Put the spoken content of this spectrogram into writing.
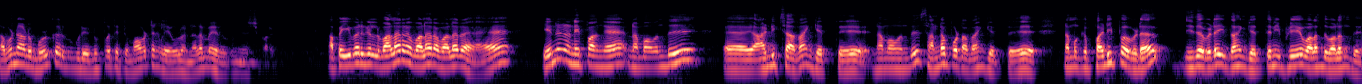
தமிழ்நாடு முழுக்க இருக்கக்கூடிய முப்பத்தெட்டு மாவட்டங்கள் எவ்வளவு நிலைமை இருக்குன்னு யோசிச்சு பாருங்க. அப்ப இவர்கள் வளர வளர வளர என்ன நினைப்பாங்க? நம்ம வந்து அஹ், அடிச்சாதான் கெத்து நம்ம வந்து சண்டை போட்டாதான் கெத்து நமக்கு படிப்பை விட இதை விட இதான் கெத்துன்னு இப்படியே வளர்ந்து வளர்ந்து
